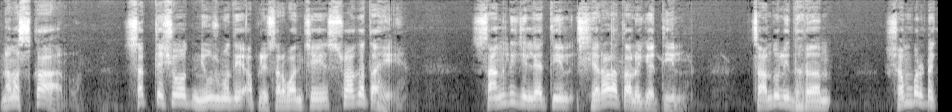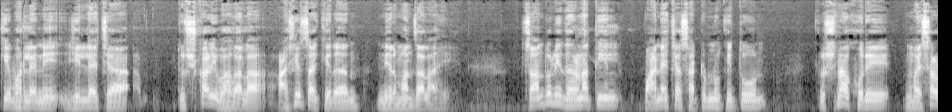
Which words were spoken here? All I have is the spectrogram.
नमस्कार. सत्यशोध न्यूजमध्ये आपले सर्वांचे स्वागत आहे. सांगली जिल्ह्यातील शिराळा तालुक्यातील चांदोली धरण शंभर टक्के भरल्याने जिल्ह्याच्या दुष्काळी भागाला आशेचा किरण निर्माण झाला आहे. चांदोली धरणातील पाण्याच्या साठवणुकीतून कृष्णा खोरे म्हैसाळ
